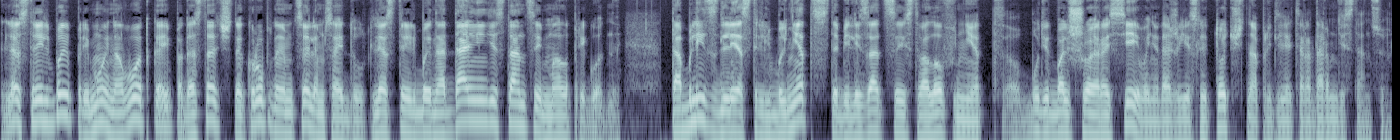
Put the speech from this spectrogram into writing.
Для стрельбы прямой наводкой по достаточно крупным целям сойдут. Для стрельбы на дальней дистанции малопригодны. Таблиц для стрельбы нет, стабилизации стволов нет. Будет большое рассеивание, даже если точно определять радаром дистанцию.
